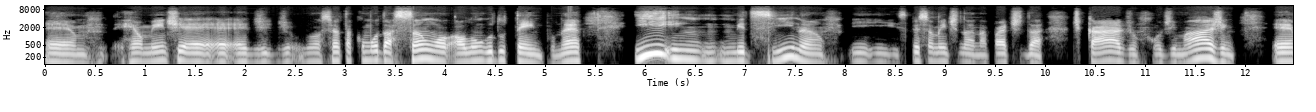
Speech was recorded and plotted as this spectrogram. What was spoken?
é, realmente é, é, é de, de, uma certa acomodação ao, ao, longo do tempo, né? E em, em medicina, e, e especialmente na, na, parte da, de cardio ou de imagem, é,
